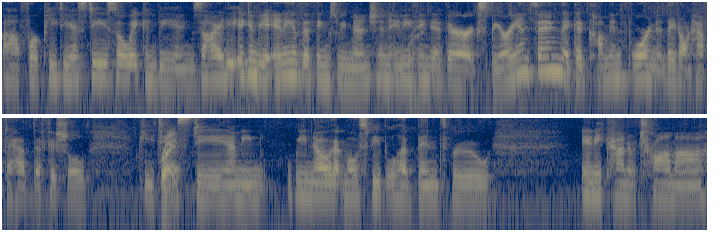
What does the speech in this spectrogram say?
uh, for PTSD. So it can be anxiety, it can be any of the things we mentioned, anything that they're experiencing, they could come in for, and they don't have to have the official PTSD. I mean, we know that most people have been through any kind of trauma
